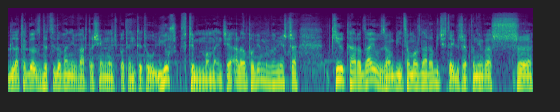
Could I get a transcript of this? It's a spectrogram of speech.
dlatego zdecydowanie warto sięgnąć po ten tytuł już w tym momencie, ale opowiemy wam jeszcze kilka rodzajów zombie, co można robić w tej grze, ponieważ e,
